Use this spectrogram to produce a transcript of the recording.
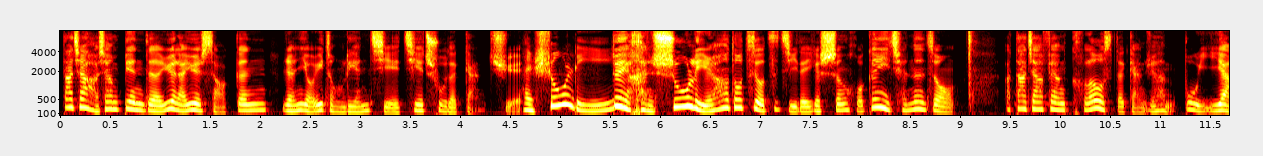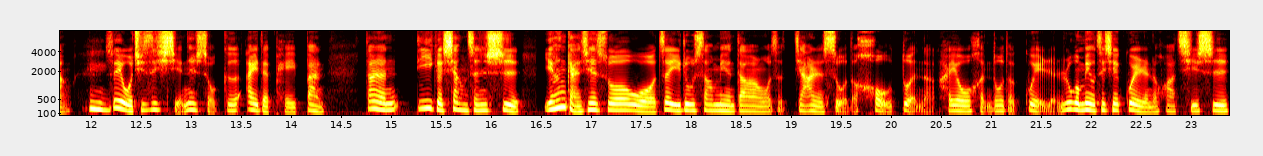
大家好像变得越来越少跟人有一种连结接触的感觉，很疏离。对，很疏离，然后都只有自己的一个生活，跟以前那种。啊，大家非常 close 的感觉很不一样，嗯，所以我其实写那首歌《爱的陪伴》，当然，第一个象征是也很感谢，说我这一路上面，当然我的家人是我的后盾啊，还有很多的贵人。如果没有这些贵人的话，其实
